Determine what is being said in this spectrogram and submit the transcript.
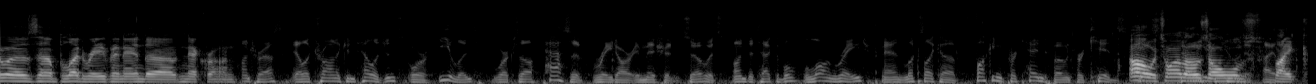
was uh, Blood Raven and uh, Necron. contrast, electronic intelligence, or ELINT, works off passive radar emission, so it's undetectable, long range, and looks like a fucking pretend phone for kids. Oh, it's one of those old like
